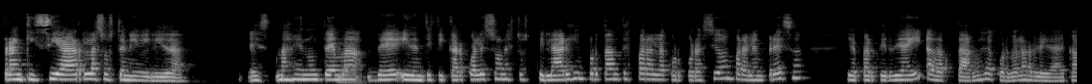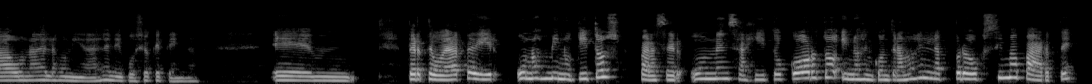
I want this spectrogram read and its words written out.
franquiciar la sostenibilidad. Es más bien un tema de identificar cuáles son estos pilares importantes para la corporación, para la empresa, y a partir de ahí adaptarlos de acuerdo a la realidad de cada una de las unidades de negocio que tengan. Em, te, voy a pedir unos minutitos para hacer un mensajito corto y nos encontramos en la próxima parte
